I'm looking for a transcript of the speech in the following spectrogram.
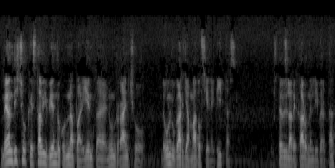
Me han dicho que está viviendo con una parienta en un rancho de un lugar llamado Cieneguitas. Ustedes la dejaron en libertad.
